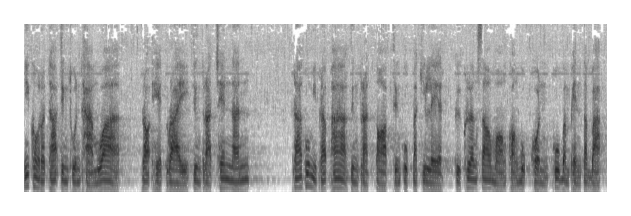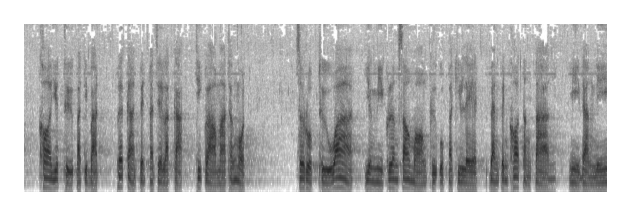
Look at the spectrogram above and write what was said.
นิโครทะจึงทูลถามว่า เพราะเหตุไรจึงตรัสเช่นนั้น พระผู้มีพระภาคจึงตรัสตอบถึงอุปกิเลสคือเครื่องเศร้าหมองของบุคคล ผู้บำเพ็ญตบะ ข้อยึดถือปฏิบัติ เพื่อการเป็นอเจลกะที่กล่าวมาทั้งหมด สรุปถือว่ายังมีเครื่องเศร้าหมองคืออุปกิเลสแบ่งเป็นข้อต่างๆ มีดังนี้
